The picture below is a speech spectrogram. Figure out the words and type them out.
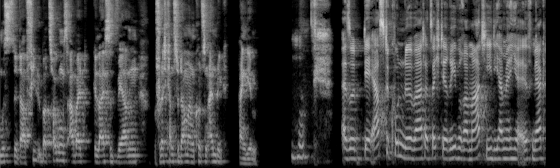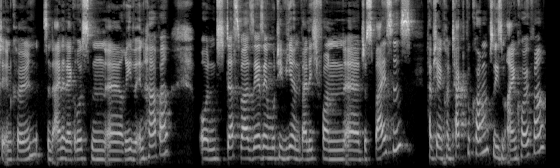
Musste da viel Überzeugungsarbeit geleistet werden? Vielleicht kannst du da mal einen kurzen Einblick reingeben. Mhm. Also der erste Kunde war tatsächlich der Rewe Ramati. Die haben ja hier elf Märkte in Köln, sind einer der größten äh, Rewe-Inhaber. Und das war sehr, sehr motivierend, weil ich von äh, Just Spices habe ich einen Kontakt bekommen zu diesem Einkäufer.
